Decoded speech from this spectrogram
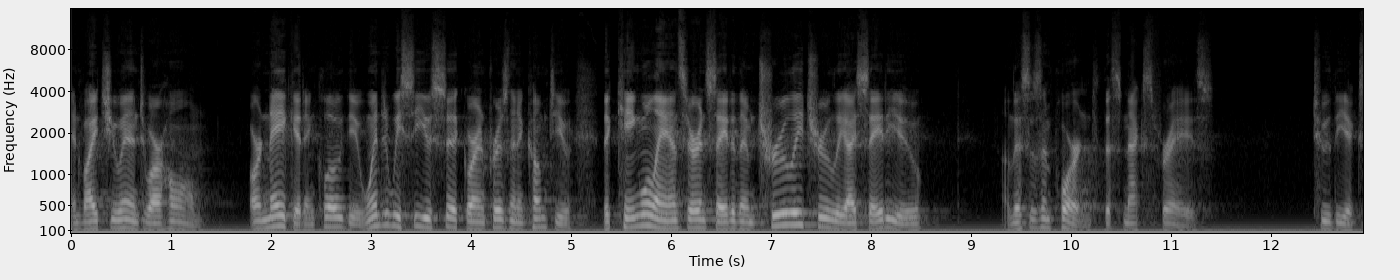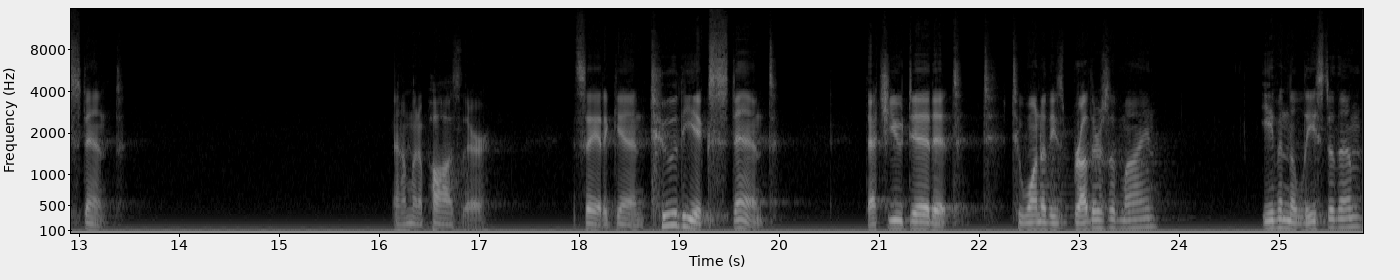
invite you into our home? Or naked and clothe you? When did we see you sick or in prison and come to you? The king will answer and say to them, Truly, truly, I say to you, this is important, this next phrase, to the extent. And I'm going to pause there and say it again. To the extent that you did it to one of these brothers of mine, even the least of them,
